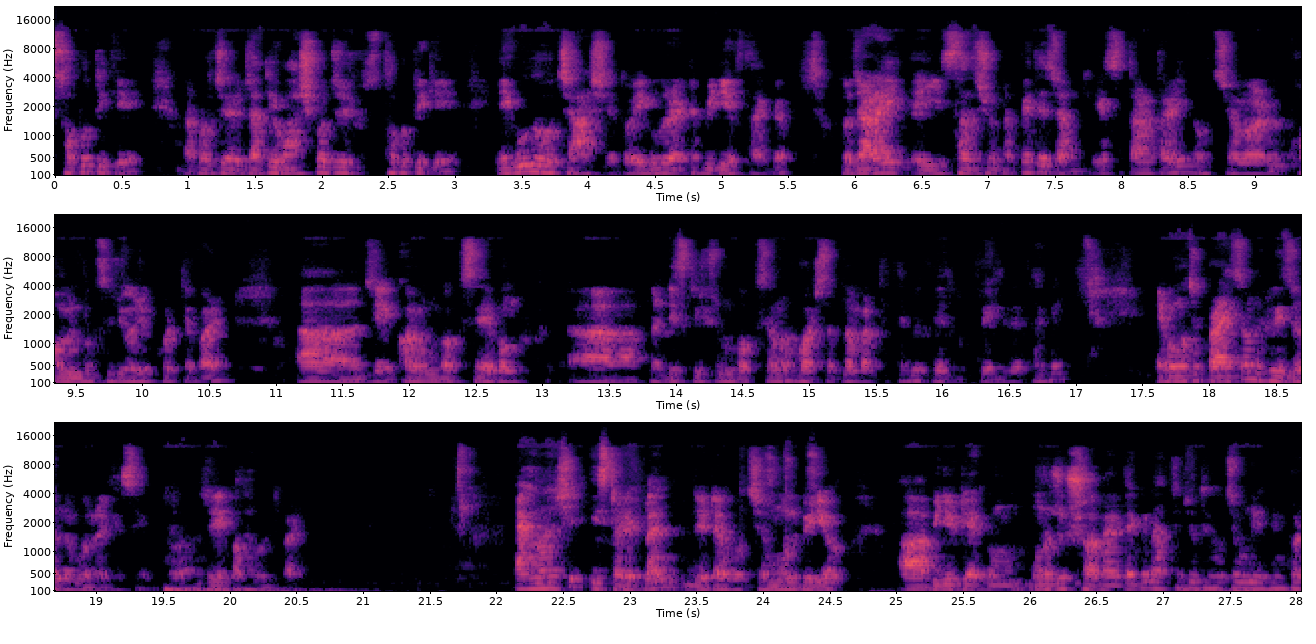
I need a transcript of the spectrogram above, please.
স্থপতিকে, তারপর হচ্ছে জাতীয় ভাস্কর্যের স্থপতিকে, এগুলো হচ্ছে আসে। তো এগুলোর একটা পিডিএফ থাকবে। তো যারাই এই সাজেশনটা পেতে চান, ঠিক আছে, তাড়াতাড়ি হচ্ছে আমার কমেন্ট বক্সে যোগাযোগ করতে পারেন। যে কমেন্ট বক্সে এবং আপনার ডিসক্রিপশন বক্সে আমার হোয়াটসঅ্যাপ নাম্বার থাকবে ফেসবুক পেজে থাকে এবং হচ্ছে প্রাইস অনেক রিজনেবল রেখেছি। তো যে কথা বলতে পারেন এখন আসি স্টাডি প্ল্যান যেটা হচ্ছে মূল ভিডিও ভিডিওটি একদম মনোযোগ সহকারে দেখবেন। আপনি যদি হচ্ছে উনিশ দিন পর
